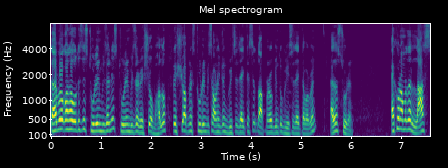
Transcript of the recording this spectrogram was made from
তারপর কথা বলতেছি স্টুডেন্ট ভিসা নিয়ে স্টুডেন্ট ভিসার রেশিও ভালো। রেশিও আপনার স্টুডেন্ট ভিসা অনেকজন গ্রিসে যাইতেছে, তো আপনারাও কিন্তু গ্রিসে যাইতে পারবেন অ্যাজ আ স্টুডেন্ট এখন আমাদের লাস্ট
